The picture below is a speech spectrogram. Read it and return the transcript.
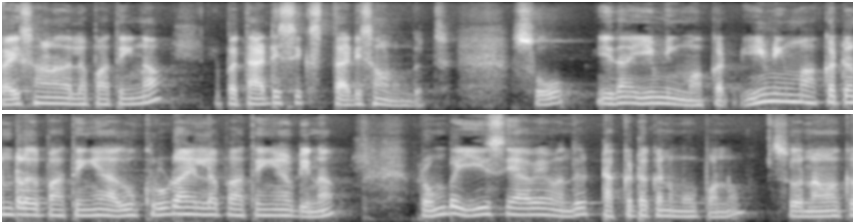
ரைஸ் ஆனதில் பார்த்தீங்கன்னா இப்போ தேர்ட்டி சிக்ஸ் தேர்ட்டி செவன் வந்துடுச்சு. ஸோ இதான் ஈவினிங் மார்க்கெட் ஈவினிங் மார்க்கெட்டுன்றது பார்த்தீங்க அதுவும் க்ரூட் ஆயிலில் பார்த்தீங்க அப்படின்னா ரொம்ப ஈஸியாகவே வந்து டக்கு டக்குன்னு மூவ் பண்ணும். ஸோ நமக்கு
